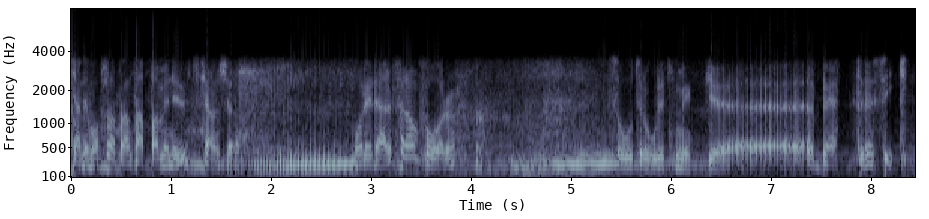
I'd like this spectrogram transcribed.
Kan det vara så att han tappar minut kanske? Och det är därför han får så otroligt mycket eh, bättre sikt.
